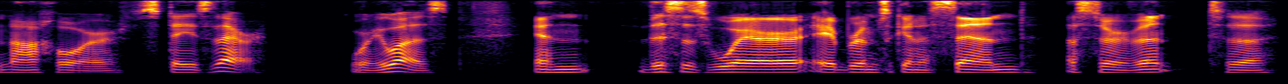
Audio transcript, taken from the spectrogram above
Nahor stays there where he was. And this is where Abram's going to send a servant to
